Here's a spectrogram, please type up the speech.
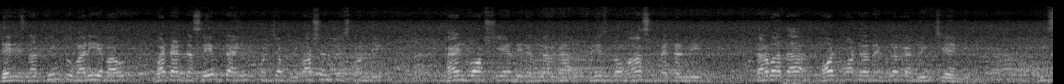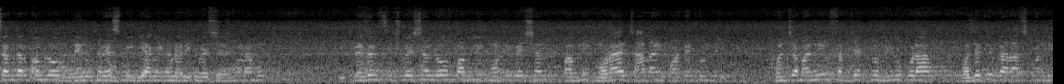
there is nothing to worry about but at the same time కొంచెం ప్రికాషన్ తీసుకోండి. హ్యాండ్ వాష్ చేయండి రెగ్యులర్గా ఫేస్లో మాస్క్ పెట్టండి. తర్వాత హాట్ వాటర్ రెగ్యులర్గా డ్రింక్ చేయండి. ఈ సందర్భంలో నేను ప్రెస్ మీడియాకి కూడా రిక్వెస్ట్ చేస్తున్నాము ఈ ప్రజెంట్ సిచ్యువేషన్లో పబ్లిక్ మోటివేషన్ పబ్లిక్ మొరాయల్ చాలా ఇంపార్టెంట్ ఉంది. కొంచెం అన్ని సబ్జెక్టులు మీరు కూడా పాజిటివ్గా రాసుకోండి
